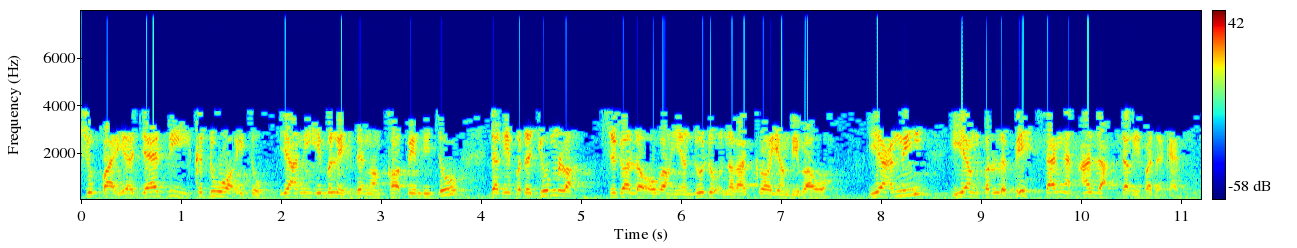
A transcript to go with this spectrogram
supaya jadi kedua itu yakni iblis dengan qabil itu daripada jumlah segala orang yang duduk neraka yang di bawah yakni yang berlebih sangat azab daripada kami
